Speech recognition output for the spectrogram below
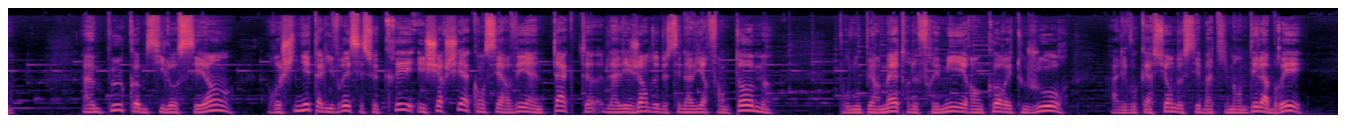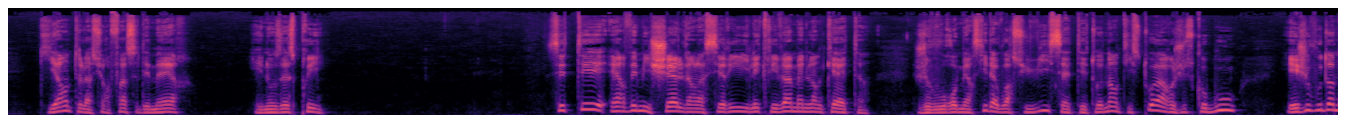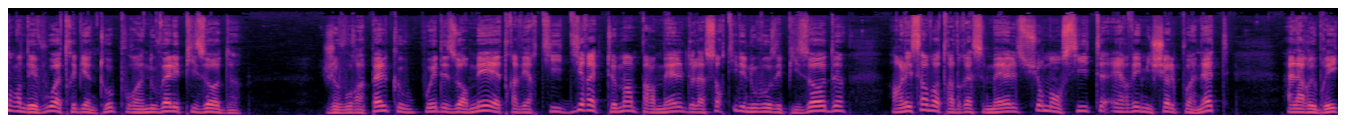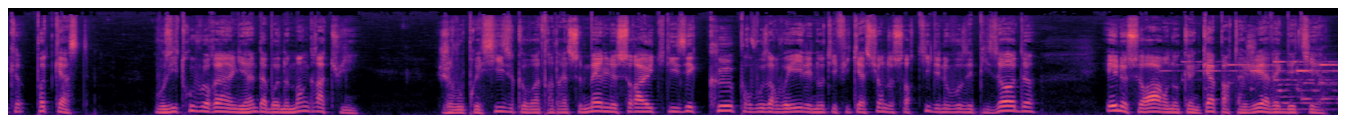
Un peu comme si l'océan rechignait à livrer ses secrets et cherchait à conserver intacte la légende de ses navires fantômes pour nous permettre de frémir encore et toujours à l'évocation de ces bâtiments délabrés qui hantent la surface des mers et nos esprits. C'était Hervé Michel dans la série L'écrivain mène l'enquête. Je vous remercie d'avoir suivi cette étonnante histoire jusqu'au bout et je vous donne rendez-vous à très bientôt pour un nouvel épisode. Je vous rappelle que vous pouvez désormais être averti directement par mail de la sortie des nouveaux épisodes en laissant votre adresse mail sur mon site hervémichel.net à la rubrique Podcast. Vous y trouverez un lien d'abonnement gratuit. Je vous précise que votre adresse mail ne sera utilisée que pour vous envoyer les notifications de sortie des nouveaux épisodes et ne sera en aucun cas partagée avec des tiers.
